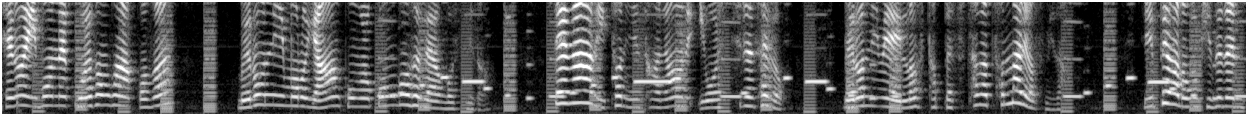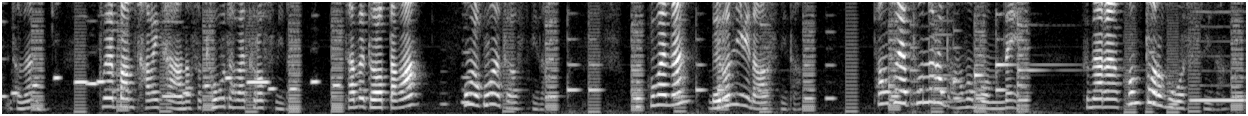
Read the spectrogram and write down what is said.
제가 이번에 고해성사할 것은 메로님으로 야한 꿈을 꾼 것에 대한 것입니다. 때는 2024년 2월 17일 새벽. 메로님의 일러스타페스 참여 첫날이었습니다 1패가 너무 기대된 저는 그날 밤 잠이 잘 안 와서 겨우 잠에 들었습니다 잠에 들었다가 꿈을 꾸게 되었습니다 그 꿈에는 메로님이 나왔습니다 평소에 폰으로 방송 보는데 그날은 컴퓨터로 보고 있었습니다.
